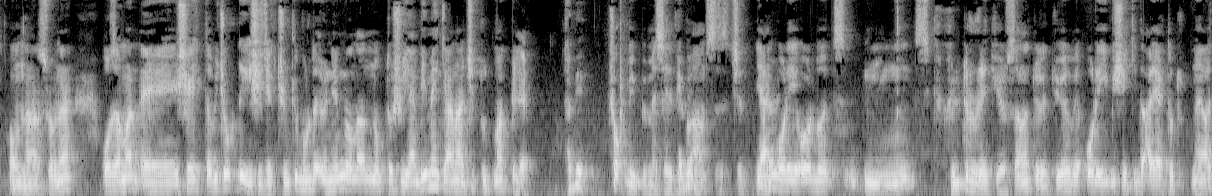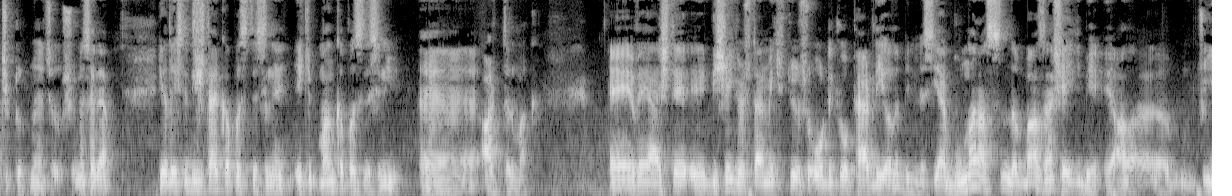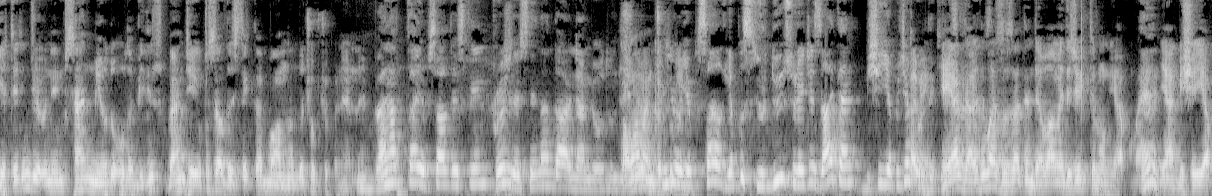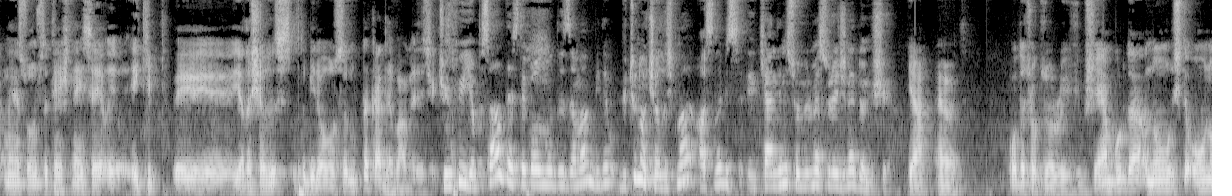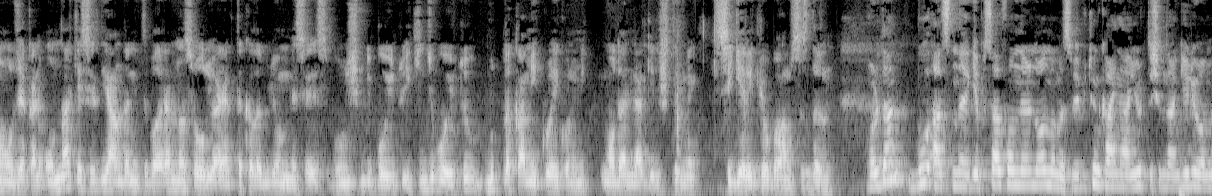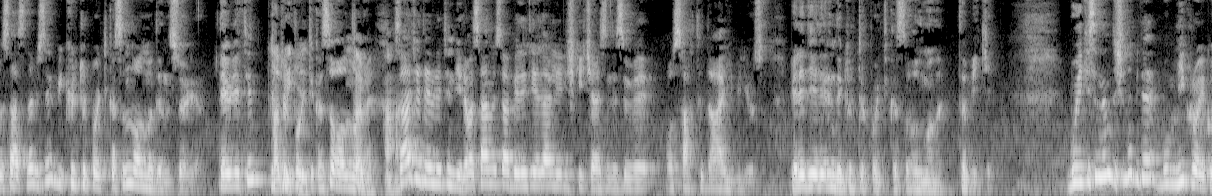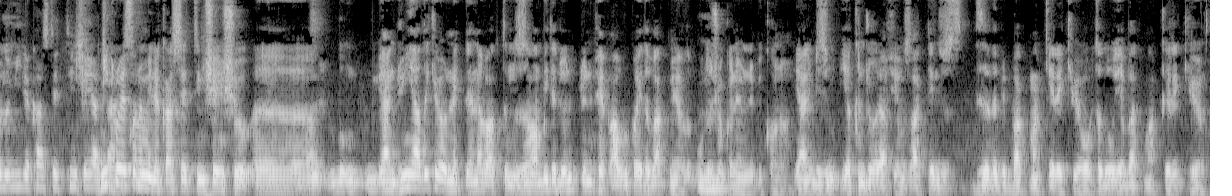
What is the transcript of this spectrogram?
Ondan sonra o zaman e, şey tabii çok değişecek. Çünkü burada önemli olan nokta şu. Yani bir mekanı açık tutmak bile. Tabii. Çok büyük bir mesele bir Tabii. bağımsız için. Yani Tabii. orayı orada kültür üretiyor, sanat üretiyor ve orayı bir şekilde ayakta tutmaya, açık tutmaya çalışıyor. Mesela ya da işte dijital kapasitesini, ekipman kapasitesini e, arttırmak e, veya işte e, bir şey göstermek istiyorsa oradaki o perdeyi alabilmesi. Yani bunlar aslında bazen şey gibi e, yeterince önemsenmiyor da olabilir. Bence yapısal destekler bu anlamda çok çok önemli. Ben hatta yapısal desteğin proje desteğinden daha önemli olduğunu düşünüyorum. Tamamen Çünkü o yapısal yapı sürdüğü sürece zaten bir şey yapacak Tabii, oradaki Eğer derdi varsa zaten devam edecektir onu yapmaya. Evet. Yani bir şey yapmaya sonuçta teş neyse e, ekip e, ya da şahıs bile olsa mutlaka devam edecek. Çünkü yapısal destek olmadığı zaman zaman bir de bütün o çalışma aslında bir kendini sömürme sürecine dönüşüyor. Ya evet. O da çok zorlayıcı bir şey. Yani burada ne işte o ne olacak? Hani onlar kesildiği andan itibaren nasıl oluyor? Ayakta kalabiliyor mu meselesi? Bunun şimdi boyutu. ikinci boyutu mutlaka mikroekonomik modeller geliştirmesi gerekiyor bağımsızların. Oradan bu aslında yapısal fonların olmaması ve bütün kaynağın yurt dışından geliyor olması aslında bize bir kültür politikasının olmadığını söylüyor. Devletin kültür Tabii politikası olmalı. Tabii. Sadece devletin değil ama sen mesela belediyelerle ilişki içerisindesin ve o sahtı daha iyi biliyorsun. Belediyelerin de kültür politikası olmalı tabii ki. Bu ikisinin dışında bir de bu mikroekonomiyle kastettiğin şeyi açar Mikroekonomiyle kastettiğim şey şu. E, bu, yani dünyadaki örneklerine baktığımız zaman bir de dönüp dönüp hep Avrupa'ya da bakmayalım. Bu da çok önemli bir konu. Yani bizim yakın coğrafyamız Akdeniz'e de bir bakmak gerekiyor. Orta Doğu'ya bakmak gerekiyor.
